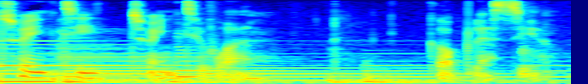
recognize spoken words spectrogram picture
2021. God bless you.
